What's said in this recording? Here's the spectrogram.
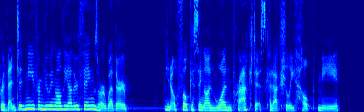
prevented me from doing all the other things or whether, you know, focusing on one practice could actually help me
